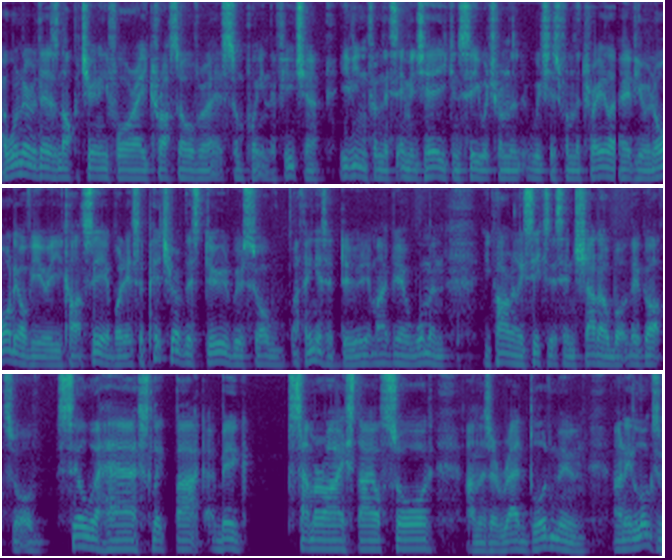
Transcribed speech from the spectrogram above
I wonder if there's an opportunity for a crossover at some point in the future. Even from this image here, you can see which from the which is from the trailer. If you're an audio viewer, you can't see it, but it's a picture of this dude with sort of I think it's a dude. It might be a woman. You can't really see because it's in shadow, but they've got sort of silver hair, slick back, a big samurai style sword and there's a red blood moon and it looks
